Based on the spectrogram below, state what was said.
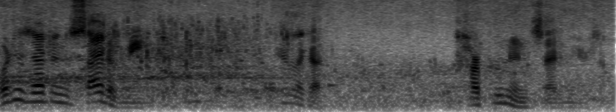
What is that inside of me? I like a harpoon inside of me or something.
